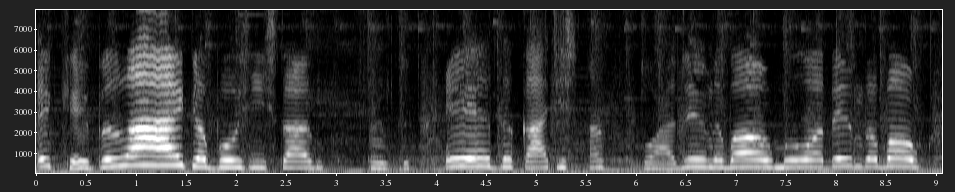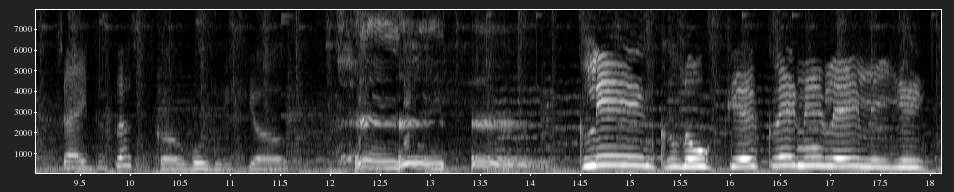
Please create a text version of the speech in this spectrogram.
Ik heb bij de bosjes staan, en de- in de kaartjes staan. Wat in de boom, wat in de boom, zijn de takkenbootjes. Klink, klokje, klingeleleling. Klink,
